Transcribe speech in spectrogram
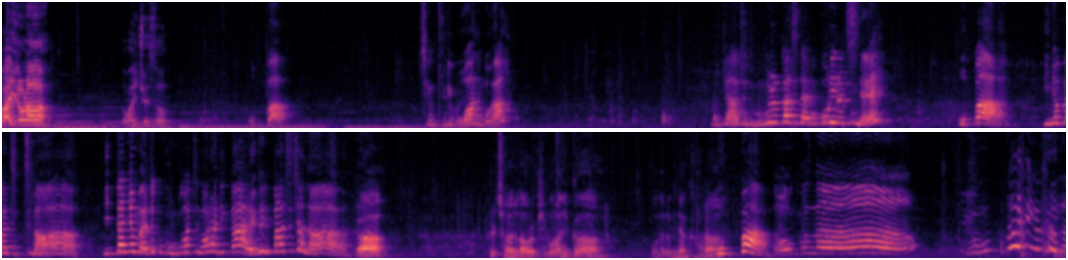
빨리 일어나. 너 많이 취했어. 오빠 지금 둘이 뭐 하는 거야? 이게 아주 눈물까지 달고 꼬리를 치네? 오빠 이년 말 듣지 마 이딴 년 말 듣고 공부 같은 걸 하니까 애들이 빠지잖아 야. 그렇지만도 나 오늘 피곤하니까 오늘은 그냥 가라. 오빠 너구나 용탁이구나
